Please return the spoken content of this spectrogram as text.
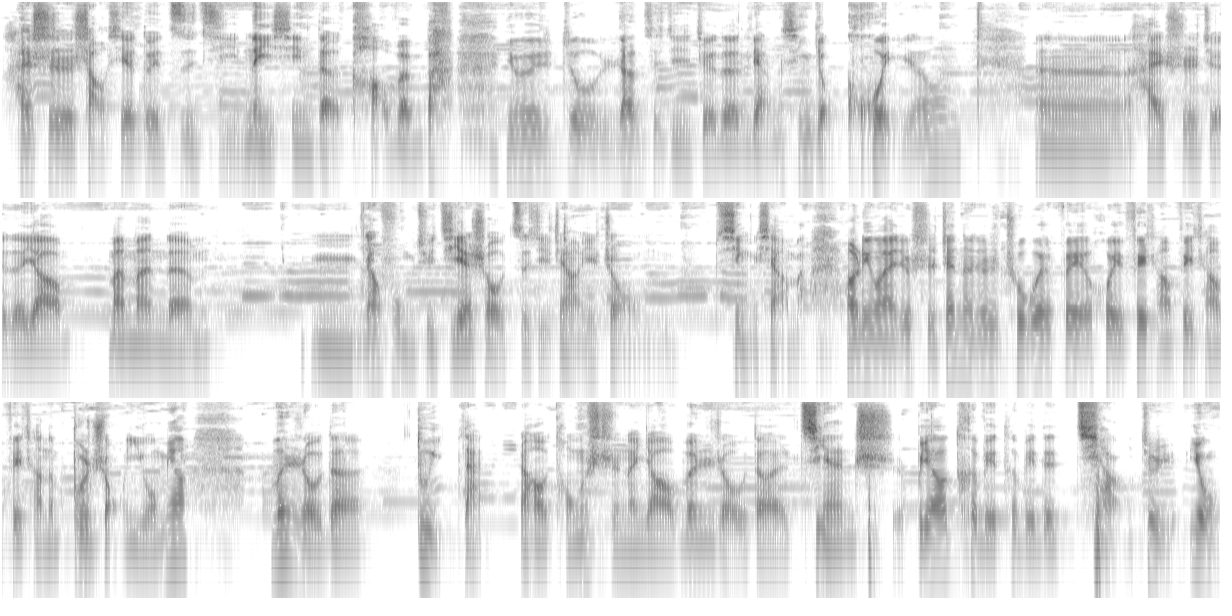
还是少些对自己内心的拷问吧，因为就让自己觉得良心有愧。然后，嗯，还是觉得要慢慢的。嗯，让父母去接受自己这样一种性向吧。然后另外就是，真的就是出柜会会非常非常非常的不容易。我们要温柔的对待。然后同时呢要温柔的坚持，不要特别特别的呛，就是用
